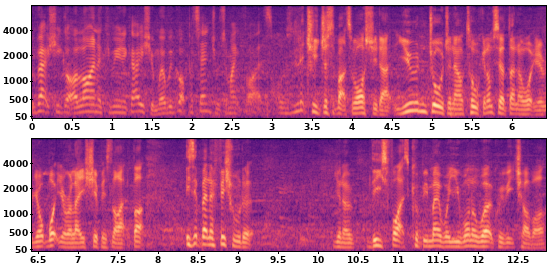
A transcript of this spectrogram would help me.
we've actually got a line of communication where we've got potential to make fights. I was literally just about to ask you that. You and George are now talking. Obviously, I don't know what your, your what your relationship is like, but is it beneficial that you know these fights could be made where you want to work with each other,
